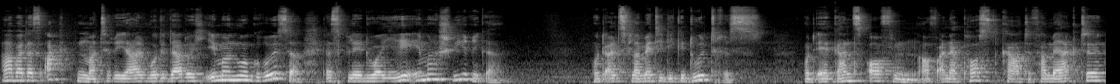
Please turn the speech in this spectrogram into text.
Aber das Aktenmaterial wurde dadurch immer nur größer, das Plädoyer immer schwieriger. Und als Flametti die Geduld riss und er ganz offen auf einer Postkarte vermerkte,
